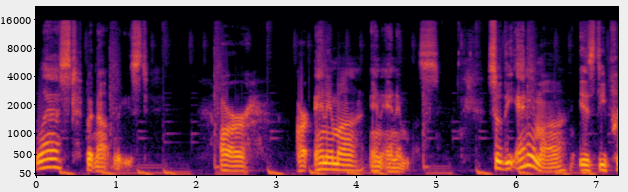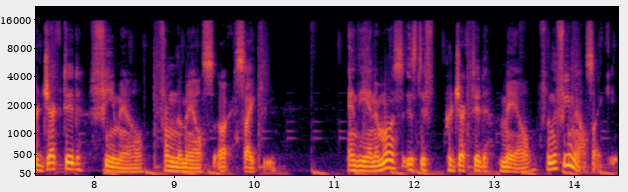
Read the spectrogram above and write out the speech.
Last but not least are our anima and animus. So the anima is the projected female from the male uh, psyche, and the animus is the projected male from the female psyche.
